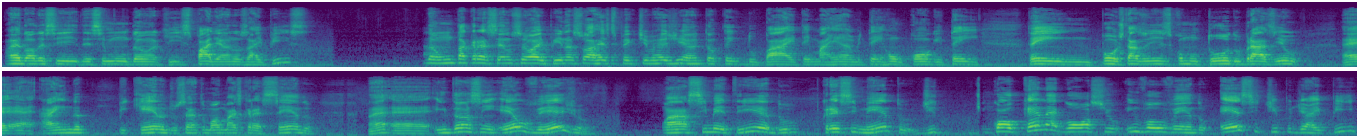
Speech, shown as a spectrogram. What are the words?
ao redor desse, desse mundão aqui, espalhando os IPs. Cada um está crescendo o seu IP na sua respectiva região. Então tem Dubai, tem Miami, tem Hong Kong, tem tem pô, os Estados Unidos como um todo, o Brasil é, é ainda pequeno, de um certo modo, mais crescendo. Né? É, então, assim, eu vejo uma assimetria do crescimento de, de, qualquer negócio envolvendo esse tipo de IP,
